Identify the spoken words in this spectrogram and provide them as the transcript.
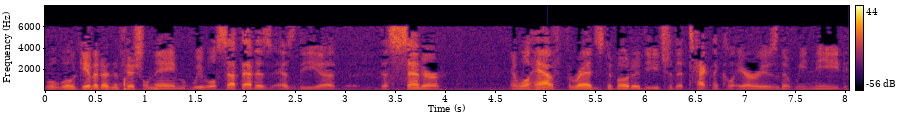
we'll, we'll give it an official name. We will set that as, as the uh, the center, and we'll have threads devoted to each of the technical areas that we need.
